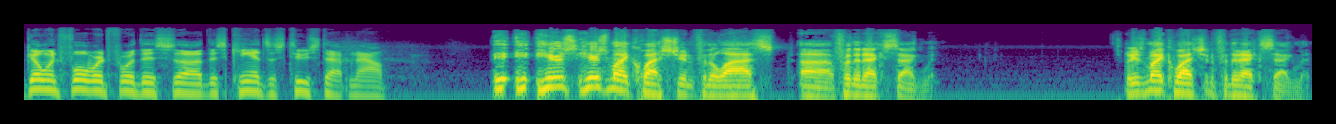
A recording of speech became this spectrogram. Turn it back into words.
going forward for this uh, this Kansas two step now. Here's here's my question for the last uh, for the next segment. Here's my question for the next segment.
